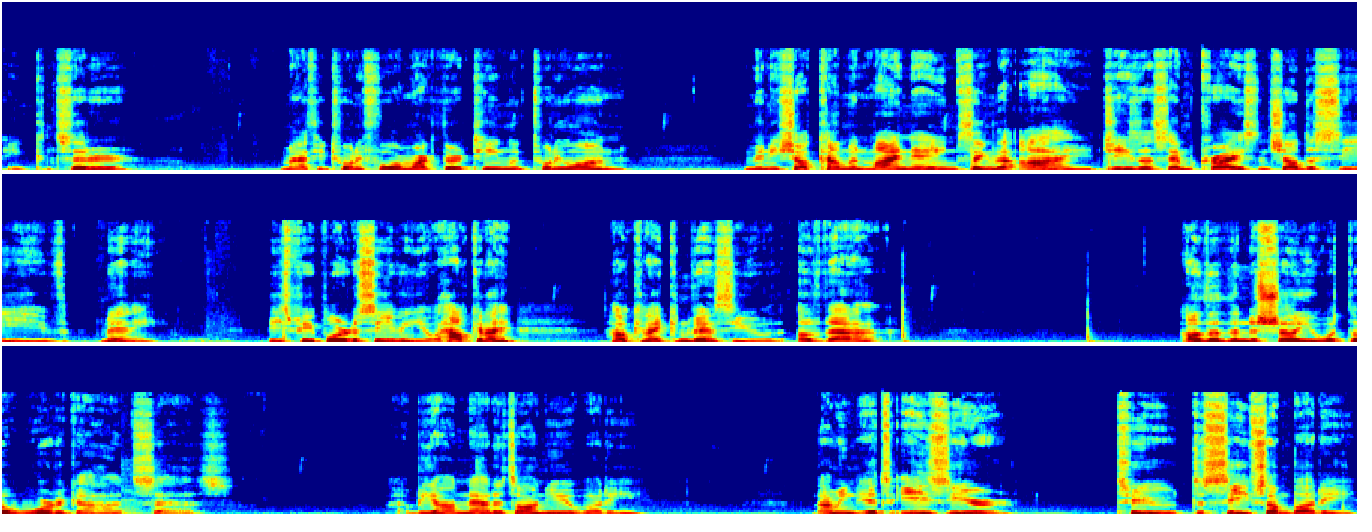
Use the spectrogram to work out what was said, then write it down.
You consider Matthew 24, Mark 13, Luke 21. Many shall come in my name, saying that I, Jesus, am Christ, and shall deceive many. These people are deceiving you. How can I how can I convince you of that other than to show you what the Word of God says? Beyond that, it's on you, buddy. I mean, it's easier to deceive somebody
